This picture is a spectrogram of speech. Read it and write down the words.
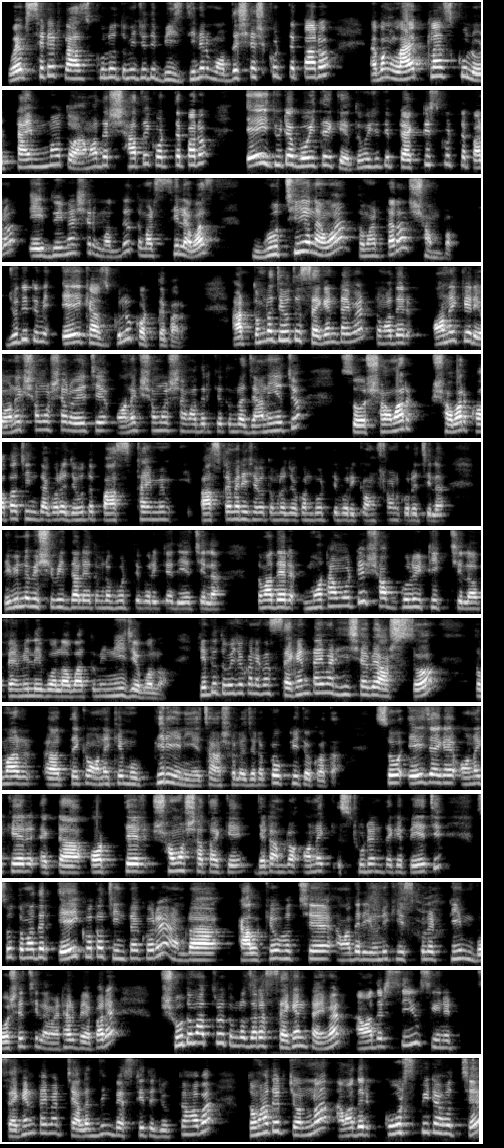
ওয়েবসাইটের ক্লাসগুলো তুমি যদি বিশ দিনের মধ্যে শেষ করতে পারো এবং লাইভ ক্লাসগুলো টাইম মতো আমাদের সাথে করতে পারো এই দুইটা বই থেকে তুমি যদি প্র্যাকটিস করতে পারো, এই দুই মাসের মধ্যে তোমার সিলেবাস গুছিয়ে নেওয়া তোমার দ্বারা সম্ভব। যদি তুমি এই কাজগুলো করতে পারো। আর তোমরা যেহেতু সেকেন্ড টাইমার তোমাদের অনেকেরই অনেক সমস্যা রয়েছে, অনেক সমস্যা আমাদেরকে তোমরা জানিয়েছো। সো সবার সবার কথা চিন্তা করে যেহেতু পাঁচ টাইম পাঁচ টাইমের হিসেবে তোমরা যখন ভর্তি পরীক্ষা অংশগ্রহণ করেছিলা, বিভিন্ন বিশ্ববিদ্যালয়ে তোমরা ভর্তি পরীক্ষা দিয়েছিলা, তোমাদের মোটামুটি সবগুলোই ঠিক ছিল। ফ্যামিলি বলো বা তুমি নিজে বলো। কিন্তু তুমি যখন এখন সেকেন্ড টাইমার হিসেবে আসছো, তোমার থেকে অনেকে মুখ ফিরিয়ে নিয়েছে আসলে যেটা প্রকৃত কথা। সো এই জায়গায় অনেকের একটা অর্থের সমস্যা থাকে, যেটা আমরা অনেক স্টুডেন্ট থেকে পেয়েছি। সো তোমাদের এই কথা চিন্তা করে আমরা কালকেও হচ্ছে আমাদের ইউনিক স্কুলের টিম বসেছিলাম এটার ব্যাপারে। শুধুমাত্র তোমরা যারা সেকেন্ড টাইমার আমাদের CUS unit second timer challenging ব্যাচটিতে যুক্ত হবা। তোমাদের জন্য আমাদের কোর্স ফিটা হচ্ছে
